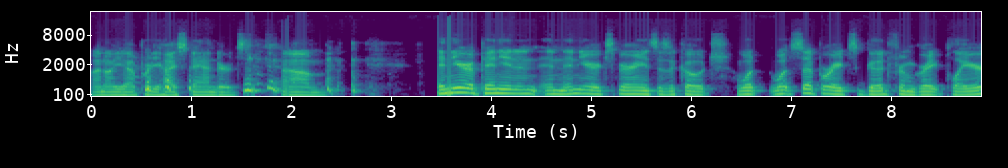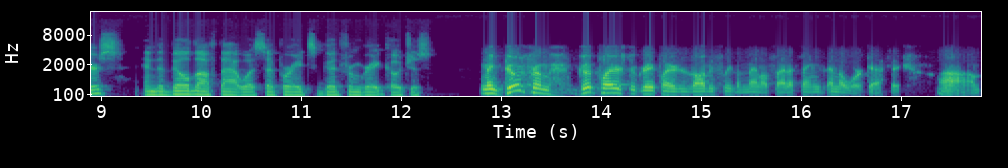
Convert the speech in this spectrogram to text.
I know you have pretty high standards. Um, In your opinion and in your experience as a coach, what what separates good from great players, and to build off that, what separates good from great coaches? I mean, good from good players to great players is obviously the mental side of things and the work ethic. Um,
